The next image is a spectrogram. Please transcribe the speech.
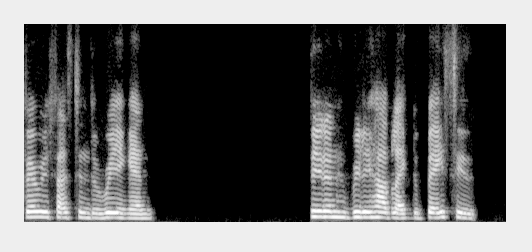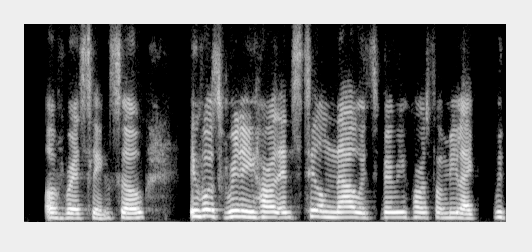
very fast in the ring and didn't really have like the basis of wrestling. So it was really hard, and still now it's very hard for me, like with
